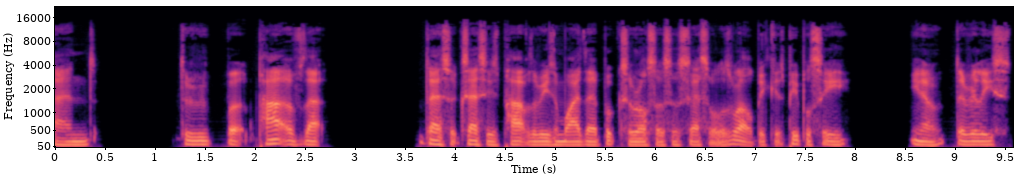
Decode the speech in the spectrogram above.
And through, but part of that, their success is part of the reason why their books are also successful as well, because people see, you know, they release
